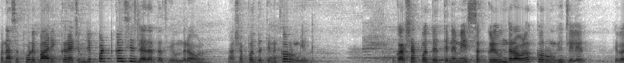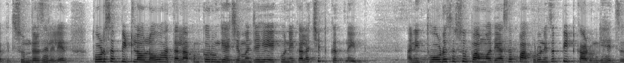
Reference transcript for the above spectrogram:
पण असं थोडे बारीक करायचे म्हणजे पटकन शिजल्या जातात हे उंदरावळं. अशा पद्धतीने करून घेते. मग अशा पद्धतीने मी सगळे उंदरावळं करून घेतलेले आहेत. हे बघा किती सुंदर झालेले आहेत. थोडंसं पीठ लावू लावू हाताला आपण करून घ्यायचे म्हणजे हे एकूण एकाला चिटकत नाहीत. आणि थोडंसं सुपामध्ये असं पाकडून याचं पीठ काढून घ्यायचं.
